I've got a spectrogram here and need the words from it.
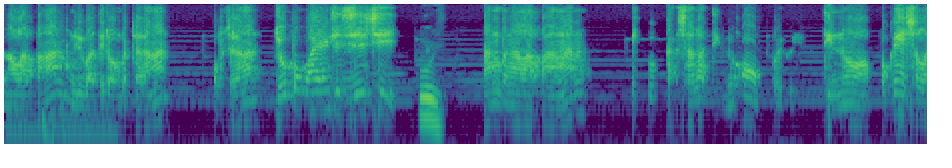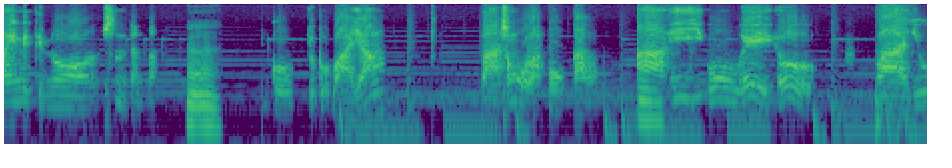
Nang lapangan ngliwati ruang perjalanan. Perjalanan jopok wayang siji-siji. Wih. nang tengah lapangan iku gak salah dino apa iku ya? Dino pokoknya selain ini dino senden lah Heeh. iku jupuk wayang langsung olah vokal a i u e o Melayu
